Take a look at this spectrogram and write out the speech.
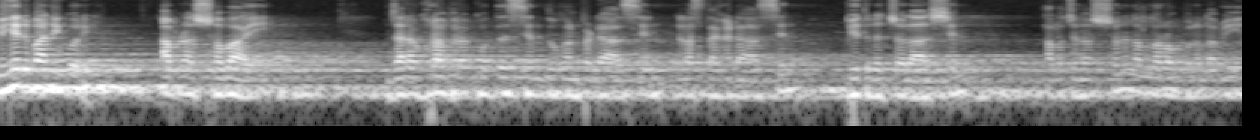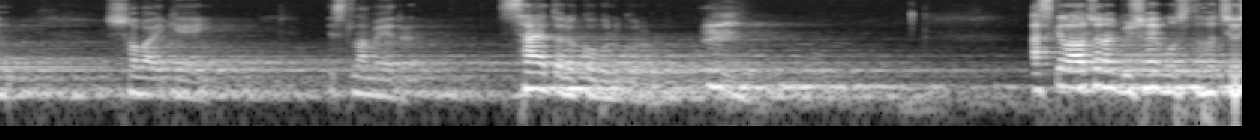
মেহরবানি করে আপনারা সবাই, যারা ঘোরাফেরা করতেছেন, দোকানপাটে আসেন রাস্তাঘাটে আসেন ভিতরে চলে আসেন, আলোচনা শোনেন, আল্লাহ রব্বুল আলমিন সবাইকে ইসলামের ছায়াতলে কবুল করুন। আজকের আলোচনার বিষয়বস্তু হচ্ছে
